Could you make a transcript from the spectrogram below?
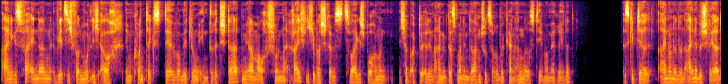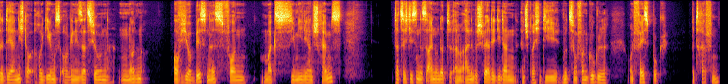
Einiges verändern wird sich vermutlich auch im Kontext der Übermittlung in Drittstaaten. Wir haben auch schon reichlich über Schrems 2 gesprochen und ich habe aktuell den Eindruck, dass man im Datenschutz auch über kein anderes Thema mehr redet. Es gibt ja 101 Beschwerde der Nichtregierungsorganisation Non of Your Business von Maximilian Schrems. tatsächlich sind es 100 äh, eine Beschwerde, die dann entsprechend die Nutzung von Google und Facebook betreffen,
